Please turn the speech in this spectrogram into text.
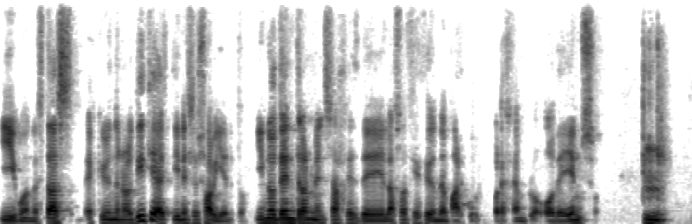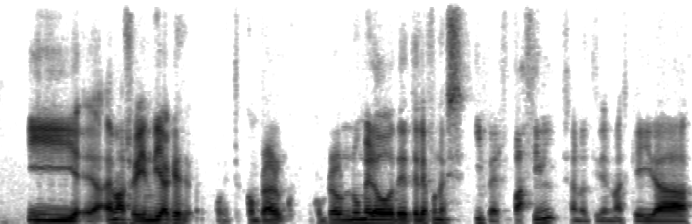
Y cuando estás escribiendo noticias, tienes eso abierto. Y no te entran mensajes de la Asociación de Parkour, por ejemplo, o de ENSO. Mm. Y eh, además, hoy en día que comprar comprar un número de teléfono es hiper fácil, o sea, no tienes más que ir a,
